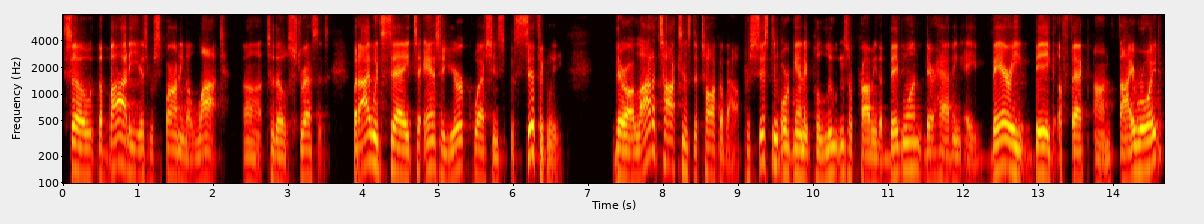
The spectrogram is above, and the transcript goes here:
So the body is responding a lot uh, to those stresses. But I would say to answer your question specifically, there are a lot of toxins to talk about. Persistent organic pollutants are probably the big one. They're having a very big effect on thyroid.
